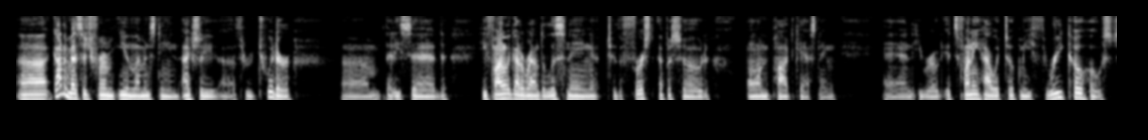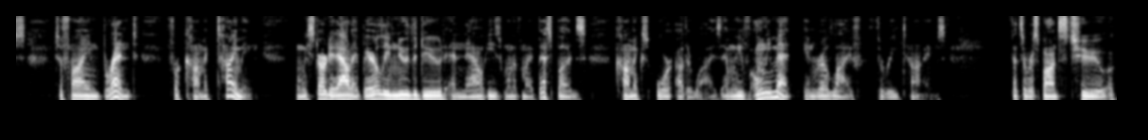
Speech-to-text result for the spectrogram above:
uh, got a message from Ian Lemonstein, actually uh, through Twitter, um, that he said he finally got around to listening to the first episode on podcasting. And he wrote, It's funny how it took me three co hosts to find Brent for comic timing. When we started out, I barely knew the dude, and now he's one of my best buds, comics or otherwise. And we've only met in real life three times. That's a response to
